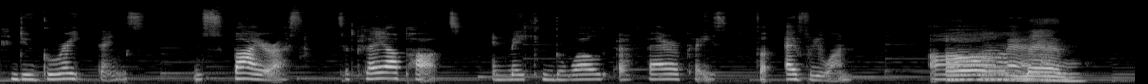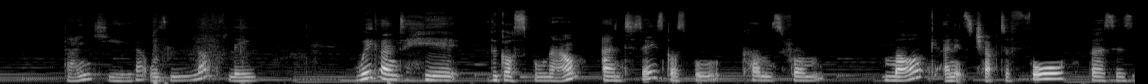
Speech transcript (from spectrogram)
can do great things. Inspire us to play our part in making the world a fairer place for everyone. Amen. Thank you. That was lovely. We're going to hear the gospel now, and today's gospel comes from Mark, and it's chapter 4, verses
